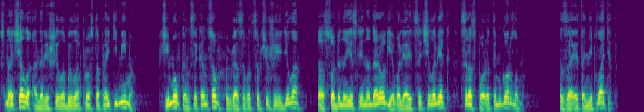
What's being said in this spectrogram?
Сначала она решила было просто пройти мимо. К чему, в конце концов, ввязываться в чужие дела, особенно если на дороге валяется человек с распоротым горлом. За это не платят.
